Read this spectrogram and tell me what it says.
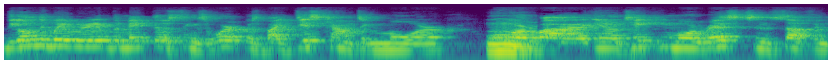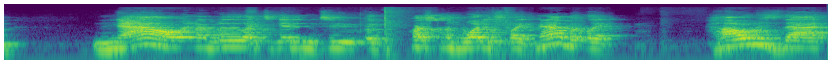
the only way we were able to make those things work was by discounting more mm. or by, you know, taking more risks and stuff. And now, and I'd really like to get into a question of what it's like now, but like, how does that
